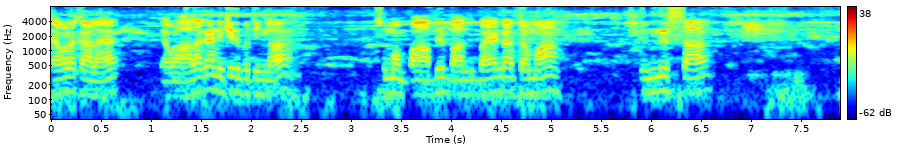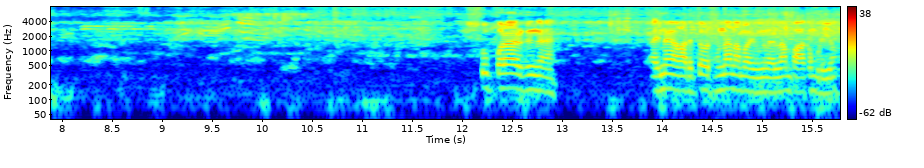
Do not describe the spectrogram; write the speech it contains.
செவலை காலை எவ்வளோ அழகாக நிற்கிது பார்த்தீங்களா சும்மா பா அப்படியே பா பயங்காத்திரமாக தின்னுசா சூப்பராக இருக்குங்க. இன்னும் அடுத்த வருஷம் தான் நம்ம இவங்களெல்லாம் பார்க்க முடியும்.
